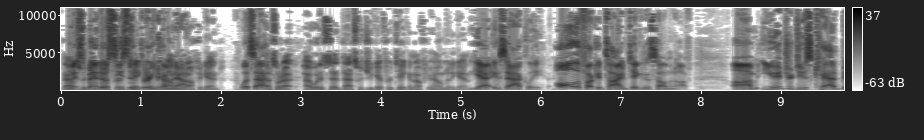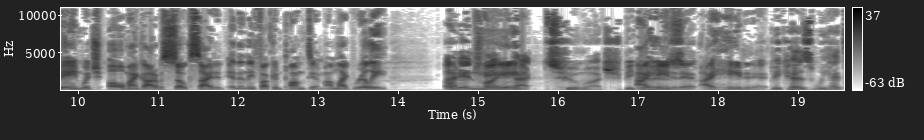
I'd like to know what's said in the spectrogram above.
that's When's Mando season three coming out? off again. What's that? That's what I, I would have said. That's what you get for taking off your helmet again. Yeah, exactly. All the fucking time taking this helmet off. Um, you introduced Cad Bane, which, oh my god, I was so excited. And then they fucking punked him. I'm like, really? I didn't mind that too much because I hated it. I hated it. because we had,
